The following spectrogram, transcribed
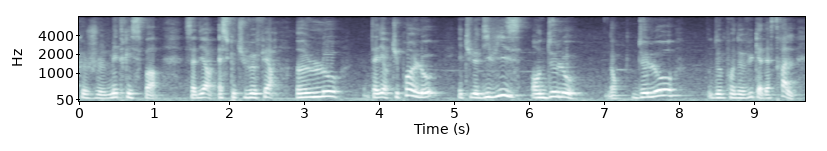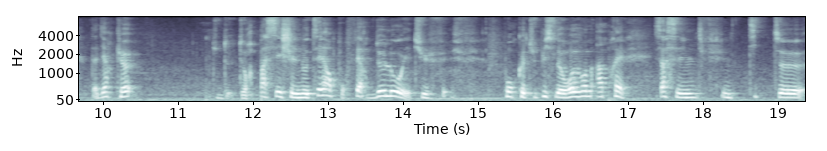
que je ne maîtrise pas. C'est-à-dire, est-ce que tu veux faire un lot c'est-à-dire que tu prends un lot et tu le divises en deux lots. Donc deux lots d'un point de vue cadastral. C'est-à-dire que tu dois repasser chez le notaire pour faire deux lots et pour que tu puisses le revendre après. Ça, c'est une, petite euh,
